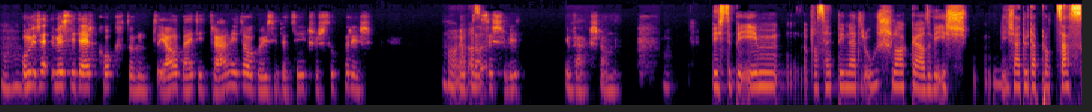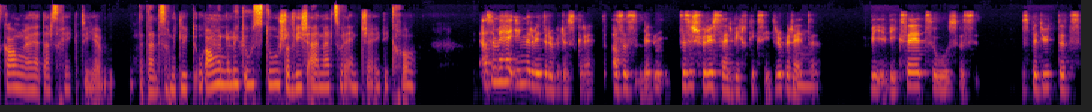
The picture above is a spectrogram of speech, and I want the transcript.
Mhm. Und wir, wir sind da geguckt und ja, beide Tränen da, weil unsere Beziehung schon super ist. Oh, und also, das ist wie im Weg gestanden. Wie ist bei ihm, was hat bei ihm der Ausschlag gegeben? Also wie ist, wie ist er durch den Prozess gegangen? Hat er sich irgendwie, hat er sich mit Leuten, anderen Leuten austauscht oder wie ist er dann zu einer Entscheidung gekommen? Also wir haben immer wieder über das geredet. Also es, das ist für uns sehr wichtig, darüber mhm. Wie, wie sieht es aus? Was, was bedeutet es?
